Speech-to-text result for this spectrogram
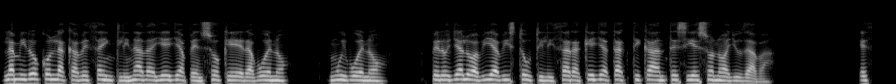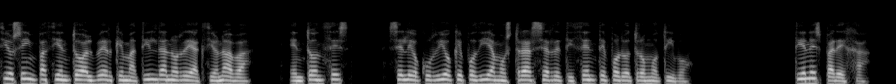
La miró con la cabeza inclinada y ella pensó que era bueno, muy bueno, Pero ya lo había visto utilizar aquella táctica antes y eso no ayudaba. Ecio se impacientó al ver que Matilda no reaccionaba, entonces, se le ocurrió que podía mostrarse reticente por otro motivo. ¿Tienes pareja?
